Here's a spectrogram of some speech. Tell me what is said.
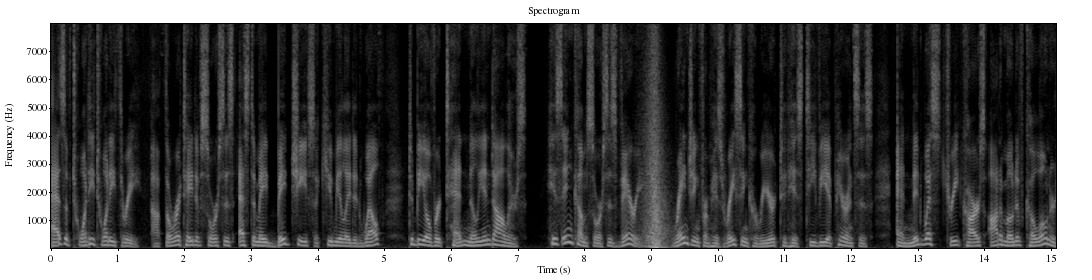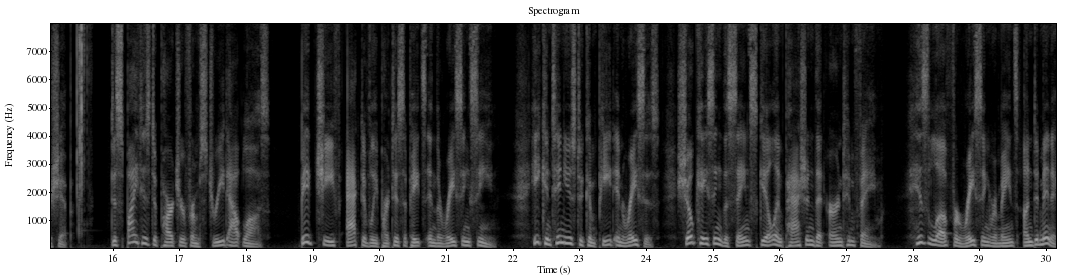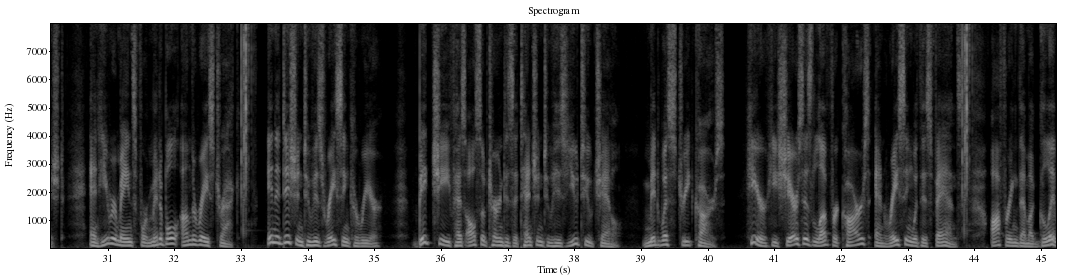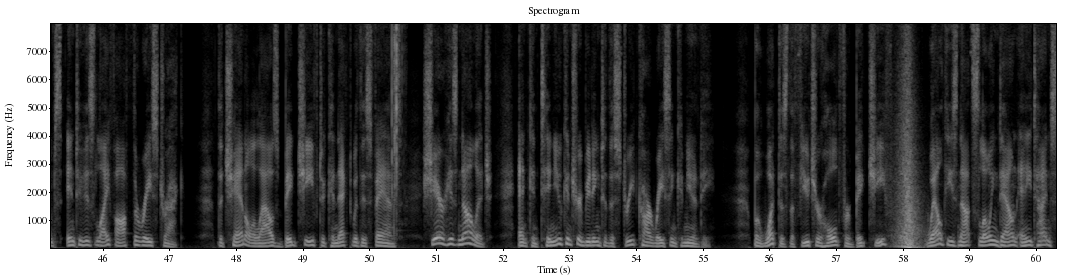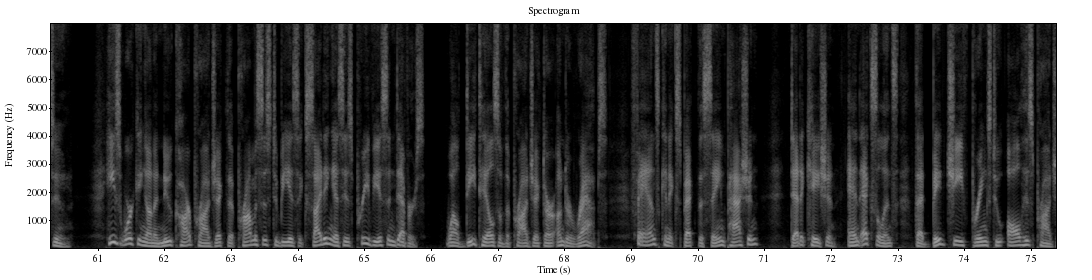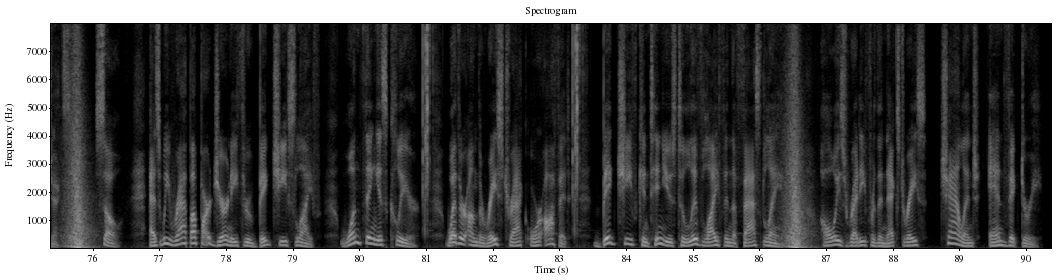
As of 2023, authoritative sources estimate Big Chief's accumulated wealth to be over $10 million. His income sources vary, ranging from his racing career to his TV appearances and Midwest Streetcar's automotive co ownership. Despite his departure from Street Outlaws, Big Chief actively participates in the racing scene. He continues to compete in races, showcasing the same skill and passion that earned him fame. His love for racing remains undiminished, and he remains formidable on the racetrack. In addition to his racing career, Big Chief has also turned his attention to his YouTube channel, Midwest Street Cars. Here, he shares his love for cars and racing with his fans, offering them a glimpse into his life off the racetrack. The channel allows Big Chief to connect with his fans, share his knowledge, and continue contributing to the streetcar racing community. But what does the future hold for Big Chief? Well, he's not slowing down anytime soon. He's working on a new car project that promises to be as exciting as his previous endeavors. While details of the project are under wraps, fans can expect the same passion, dedication, and excellence that Big Chief brings to all his projects. So, as we wrap up our journey through Big Chief's life, one thing is clear. Whether on the racetrack or off it, Big Chief continues to live life in the fast lane, always ready for the next race, challenge, and victory.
